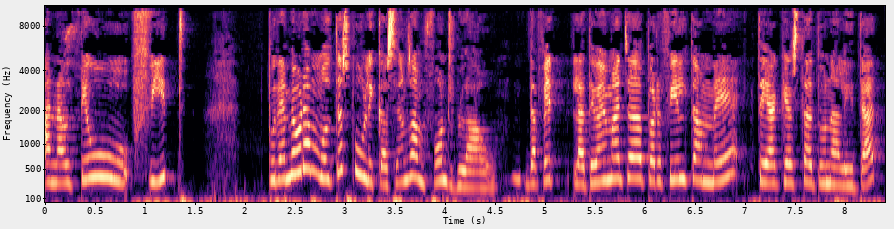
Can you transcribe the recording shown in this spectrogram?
En el teu feed podem veure moltes publicacions en fons blau. De fet, la teva imatge de perfil també té aquesta tonalitat.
